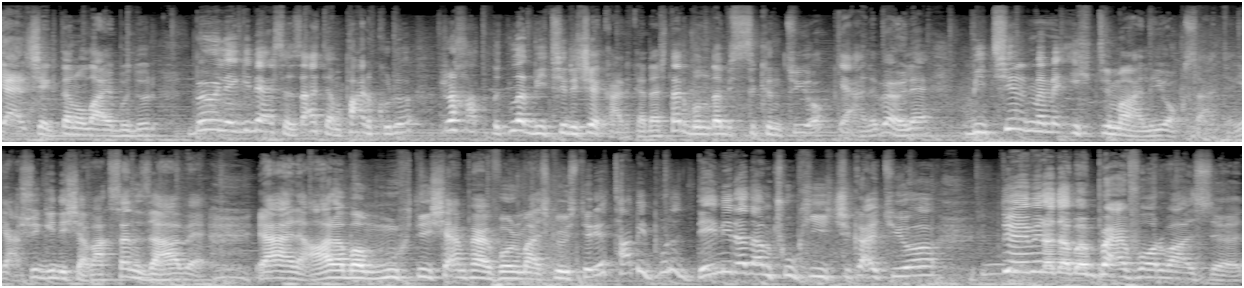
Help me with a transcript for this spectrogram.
Gerçekten olay budur. Böyle giderse zaten parkuru rahatlıkla bitirecek arkadaşlar. Bunda bir sıkıntı yok. Yani böyle bitirmeme ihtimali yok zaten. Ya şu gidişe baksanız abi. Yani araba muhteşem performans gösteriyor. Tabi burada Demir Adam çok iyi çıkartıyor. Demir Adam'ın performansı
